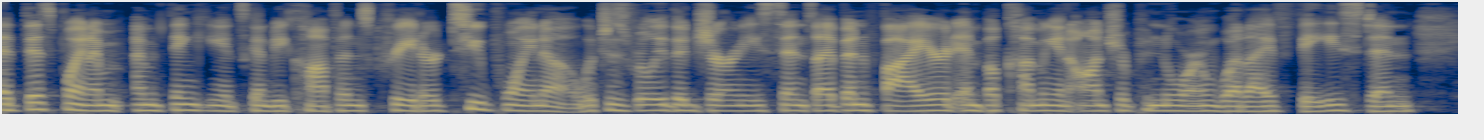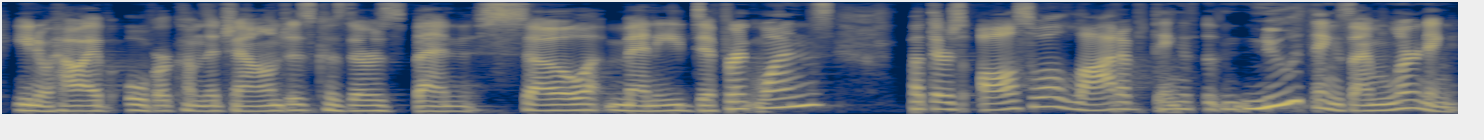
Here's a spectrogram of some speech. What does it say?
at this point I'm, I'm thinking it's going to be Confidence Creator 2.0, which is really the journey since I've been fired and becoming an entrepreneur and what I've faced and, you know, how I've overcome the challenges because there's been so many different ones but there's also a lot of things, new things I'm learning.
